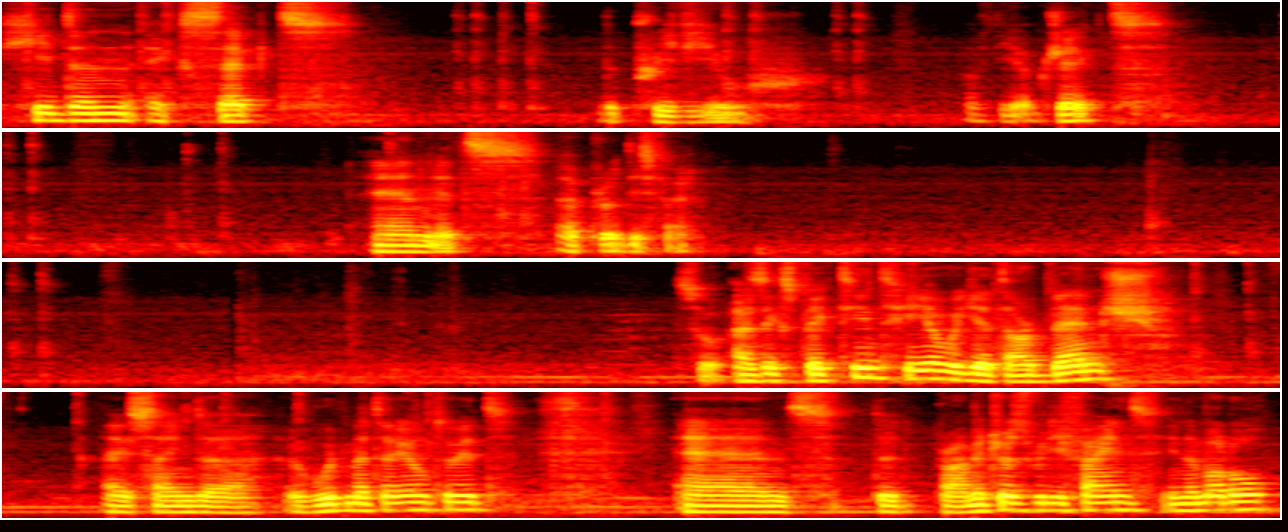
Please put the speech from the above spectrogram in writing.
hidden except the preview of the object and let's upload this file So as expected, here we get our bench. I assigned a, a, wood material to it and the parameters we defined in the model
